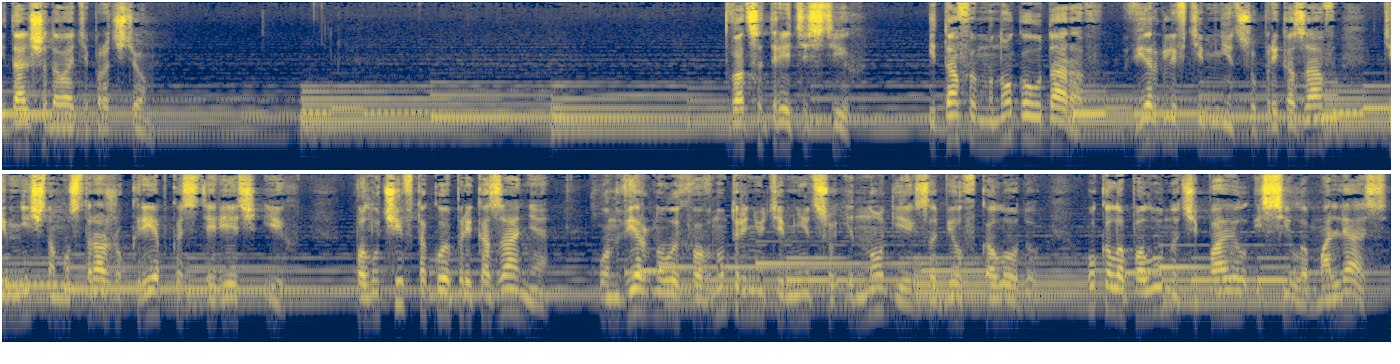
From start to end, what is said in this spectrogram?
И дальше давайте прочтем. 23 стих. «И дав им много ударов, вергли в темницу, приказав темничному стражу крепко стеречь их. Получив такое приказание, он вергнул их во внутреннюю темницу, и ноги их забил в колоду. Около полуночи Павел и Сила, молясь,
